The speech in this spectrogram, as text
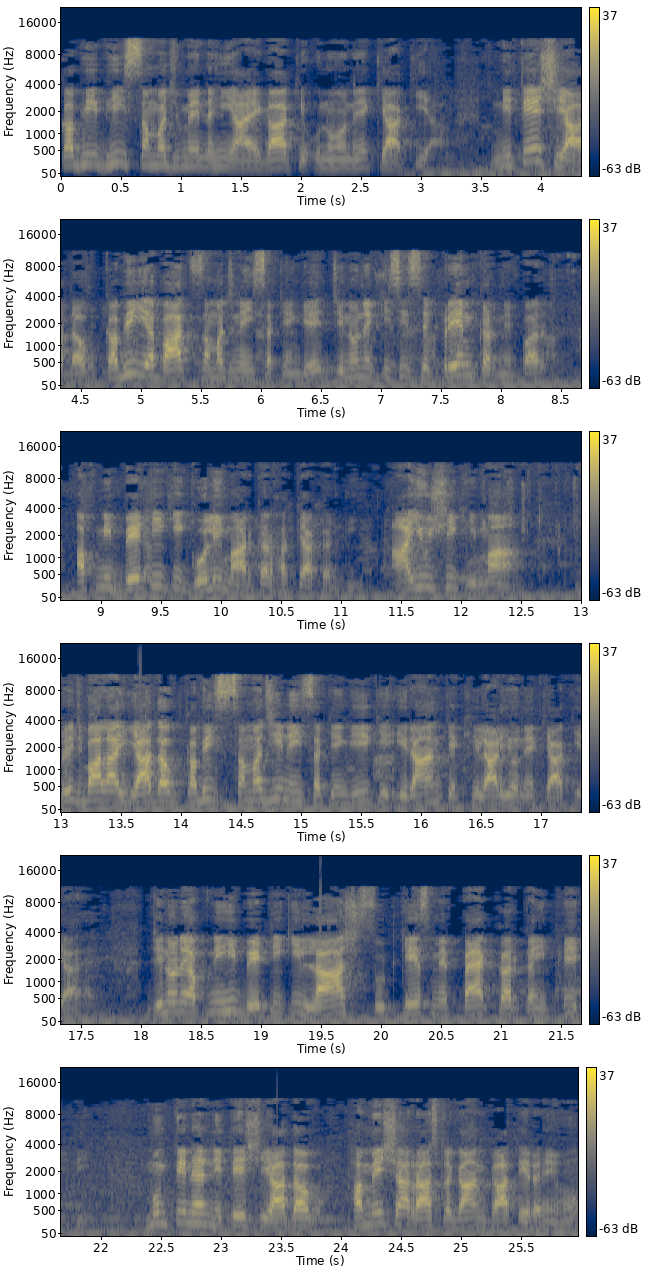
कभी भी समझ में नहीं आएगा कि उन्होंने क्या किया। नितेश यादव कभी यह बात समझ नहीं सकेंगे जिन्होंने किसी से प्रेम करने पर अपनी बेटी की गोली मारकर हत्या कर दी। आयुषी की माँ ब्रिजबाला यादव कभी समझ ही नहीं सकेंगी कि ईरान के खिलाड़ियों ने क्या किया है, जिन्होंने अपनी ही बेटी की लाश सूटकेस में पैक कर कहीं फेंक दी। मुमकिन है नीतीश यादव हमेशा राष्ट्रगान गाते रहे हों,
